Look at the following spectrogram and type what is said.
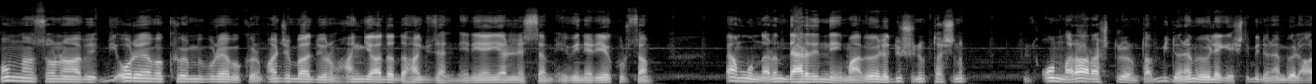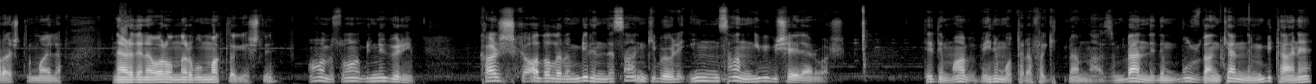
Ondan sonra abi bir oraya bakıyorum bir buraya bakıyorum. Acaba diyorum hangi ada daha güzel? Nereye yerleşsem? Evi nereye kursam? Ben bunların derdindeyim abi. Öyle düşünüp taşınıp onları araştırıyorum. Tabii bir dönem öyle geçti. Bir dönem böyle araştırmayla. Nerede ne var onları bulmakla geçti. Abi sonra bir ne göreyim. Karşı adaların birinde sanki böyle insan gibi bir şeyler var. Dedim abi benim o tarafa gitmem lazım. Ben dedim buzdan kendimi bir tane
